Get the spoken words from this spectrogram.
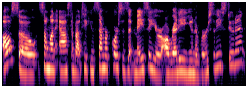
also, someone asked about taking summer courses at Mesa. You're already a university student.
